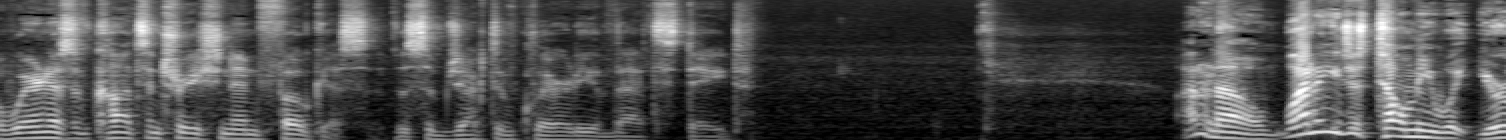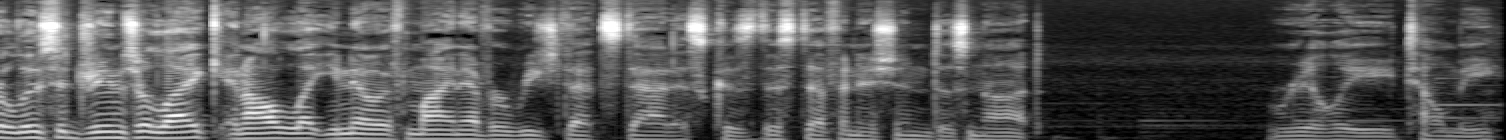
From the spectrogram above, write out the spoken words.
Awareness of concentration and focus, the subjective clarity of that state. I don't know. Why don't you just tell me what your lucid dreams are like, and I'll let you know if mine ever reached that status, because this definition does not really tell me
